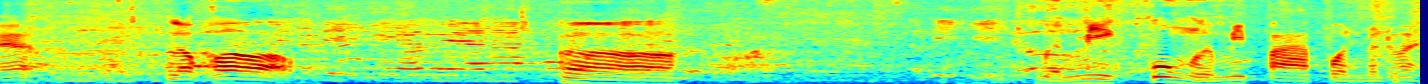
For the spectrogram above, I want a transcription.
นะ แล้วก็เออเหมือนมีกุ้งหรือมีปลาปนมาด้วย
